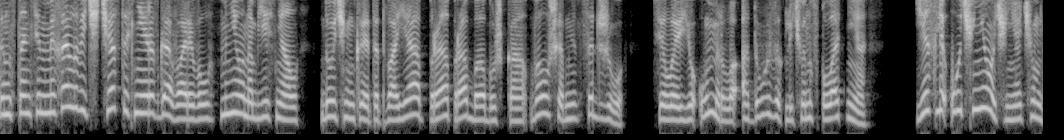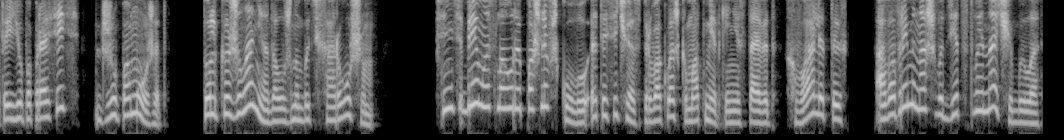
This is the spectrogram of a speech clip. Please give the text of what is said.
Константин Михайлович часто с ней разговаривал, мне он объяснял, «Доченька, это твоя прапрабабушка, волшебница Джу. Тело ее умерло, а дух заключен в полотне». Если очень-очень о чем-то ее попросить, Джо поможет. Только желание должно быть хорошим. В сентябре мы с Лаурой пошли в школу. Это сейчас первоклашкам отметки не ставят, хвалят их. А во время нашего детства иначе было.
